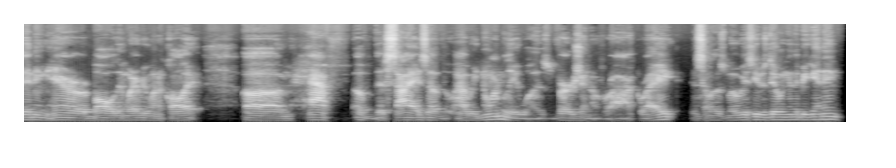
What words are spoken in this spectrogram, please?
thinning hair or balding, whatever you want to call it, um, half of the size of how he normally was version of Rock, right? In some of those movies he was doing in the beginning.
